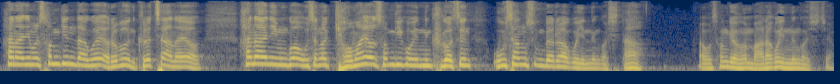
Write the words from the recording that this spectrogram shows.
하나님을 섬긴다고요? 여러분, 그렇지 않아요. 하나님과 우상을 겸하여 섬기고 있는 그것은 우상숭배를 하고 있는 것이다. 라고 성경은 말하고 있는 것이죠.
